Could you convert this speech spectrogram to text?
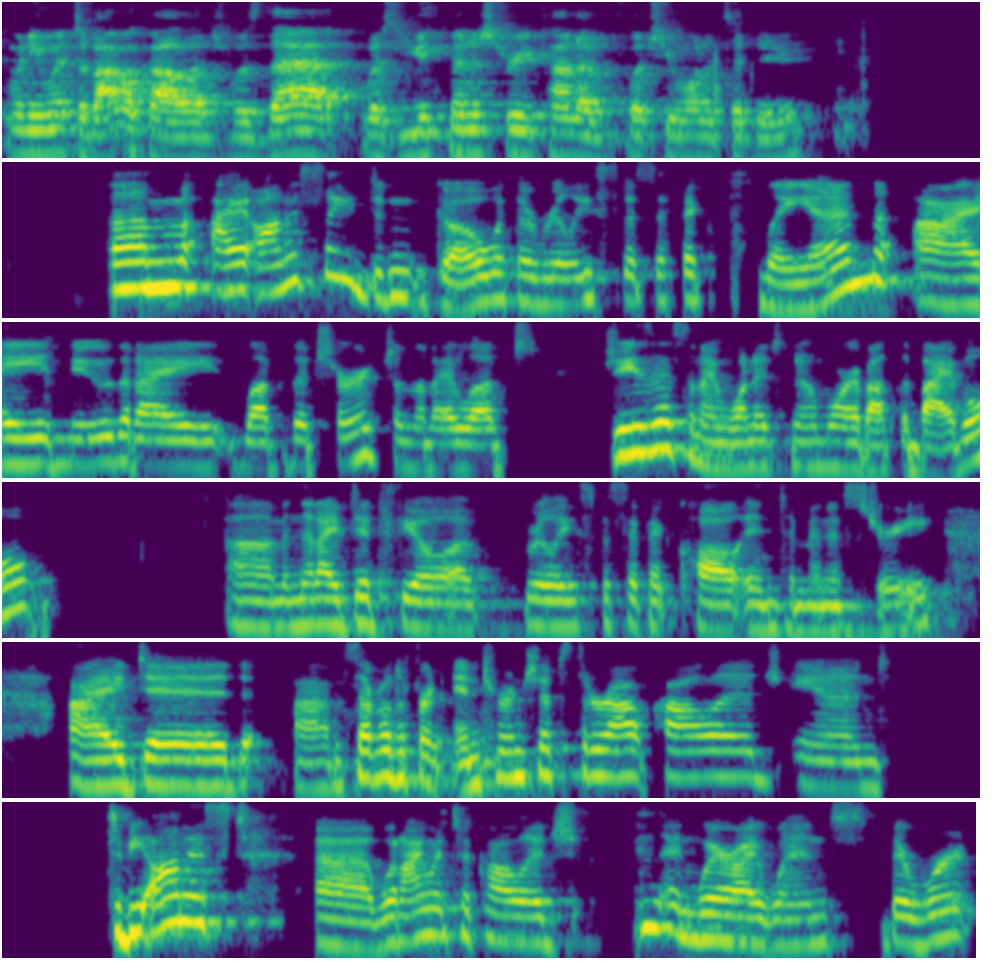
when you went to Bible college, was that was youth ministry kind of what you wanted to do? Um, I honestly didn't go with a really specific plan. I knew that I loved the church and that I loved Jesus and I wanted to know more about the Bible. Um, and then I did feel a really specific call into ministry. I did um, several different internships throughout college. And to be honest, uh, when I went to college, and where I went, there weren't,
